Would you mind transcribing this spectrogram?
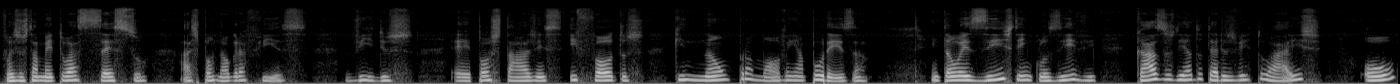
Foi justamente o acesso às pornografias, vídeos, eh, postagens e fotos que não promovem a pureza. Então existem, inclusive, casos de adultérios virtuais ou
